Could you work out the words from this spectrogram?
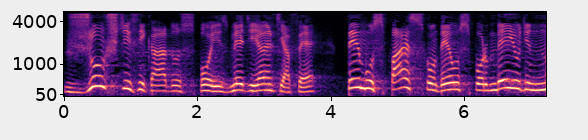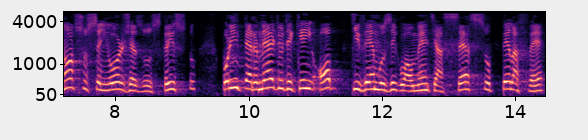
Justificados, pois, mediante a fé, temos paz com Deus por meio de nosso Senhor Jesus Cristo, por intermédio de quem obtivemos igualmente acesso pela fé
